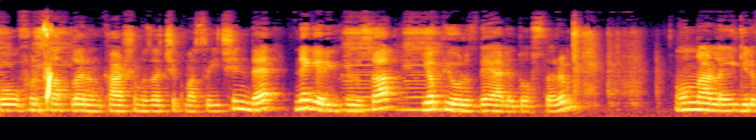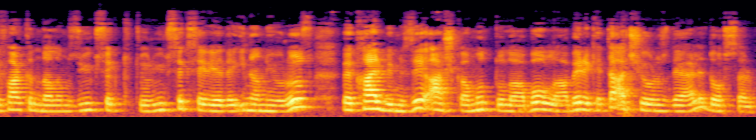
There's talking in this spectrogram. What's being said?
bu fırsatların karşımıza çıkması için de ne gerekiyorsa yapıyoruz değerli dostlarım. Onlarla ilgili farkındalığımızı yüksek tutuyor, yüksek seviyede inanıyoruz ve kalbimizi aşka, mutluluğa, bolluğa, berekete açıyoruz değerli dostlarım.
